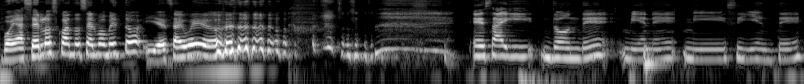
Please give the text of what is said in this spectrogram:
Voy a hacerlos cuando sea el momento y es ahí, es ahí donde viene mi siguiente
